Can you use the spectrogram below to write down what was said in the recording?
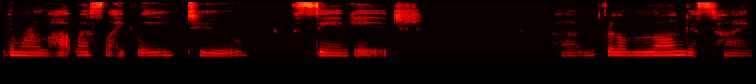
then we're a lot less likely to stay engaged um, for the longest time,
